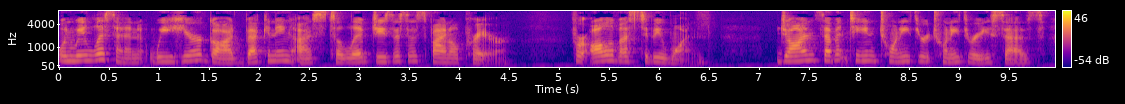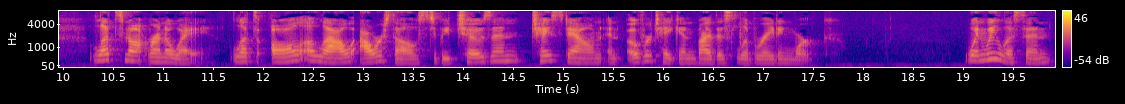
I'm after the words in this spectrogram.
When we listen, we hear God beckoning us to live Jesus' final prayer for all of us to be one. John 17 20 through 23 says, Let's not run away. Let's all allow ourselves to be chosen, chased down, and overtaken by this liberating work. When we listen,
